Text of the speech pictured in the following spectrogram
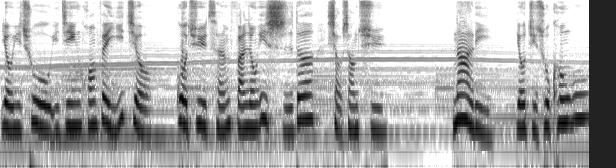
有一处已经荒废已久、过去曾繁荣一时的小商区，那里有几处空屋。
